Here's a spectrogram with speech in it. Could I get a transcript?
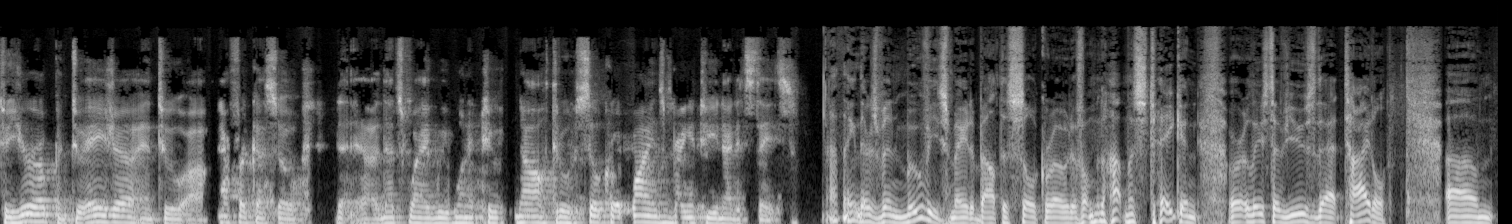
to Europe and to Asia and to uh, Africa. So th- uh, that's why we wanted to now through Silk Road Wines bring it to the United States. I think there's been movies made about the Silk Road, if I'm not mistaken, or at least have used that title. Um,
